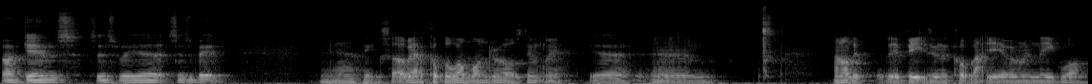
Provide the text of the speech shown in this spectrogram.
five games since we uh, since we beat. Yeah, I think so. We had a couple of one-one draws, didn't we? Yeah, Um, I know they they beat us in the cup that year when we were in League One,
